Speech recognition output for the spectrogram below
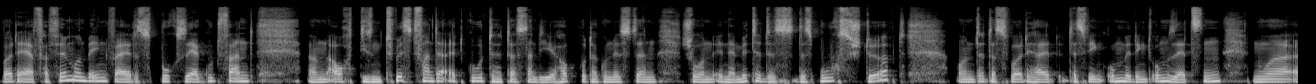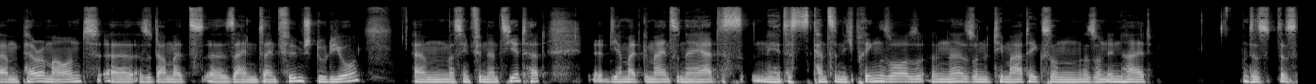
wollte er verfilmen unbedingt, weil er das Buch sehr gut fand. Ähm, auch diesen Twist fand er halt gut, dass dann die Hauptprotagonistin schon in der Mitte des, des Buchs stirbt. Und das wollte er halt deswegen unbedingt umsetzen. Nur ähm, Paramount, äh, also damals äh, sein, sein Filmstudio, ähm, was ihn finanziert hat, äh, die haben halt gemeint, so, naja, das, nee, das kannst du nicht bringen, so, so, ne, so eine Thematik, so ein, so ein Inhalt. Das, das,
